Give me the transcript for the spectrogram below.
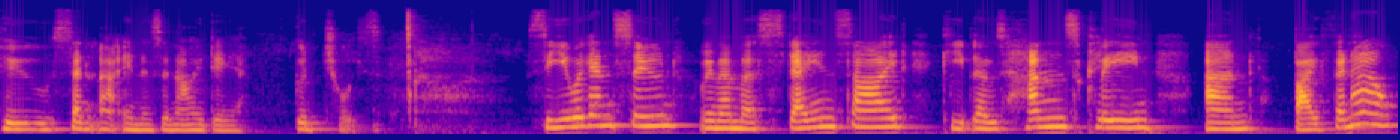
who sent that in as an idea. Good choice. See you again soon. Remember, stay inside, keep those hands clean, and bye for now.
